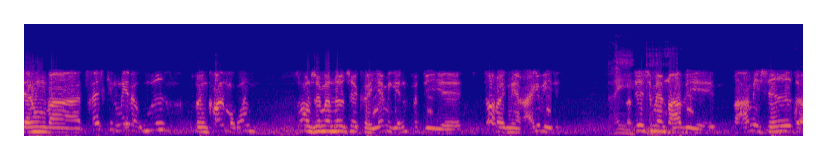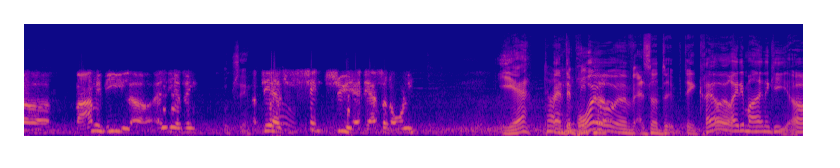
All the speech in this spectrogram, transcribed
Da hun var 60 km ude på en kold morgen, så var hun simpelthen nødt til at køre hjem igen, fordi øh, så var der ikke mere rækkevidde. Nej. Og det er simpelthen bare ved varme i sædet og varme i bil og alle de her ting. Upsi. Og det er altså sindssygt, at det er så dårligt. Ja, var men det bruger jo, øh, altså det, det kræver jo rigtig meget energi at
